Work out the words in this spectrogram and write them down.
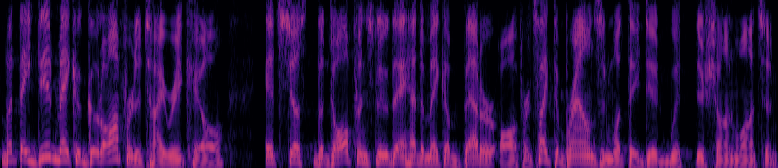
But they did make a good offer to Tyreek Hill. It's just the Dolphins knew they had to make a better offer. It's like the Browns and what they did with Deshaun Watson.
